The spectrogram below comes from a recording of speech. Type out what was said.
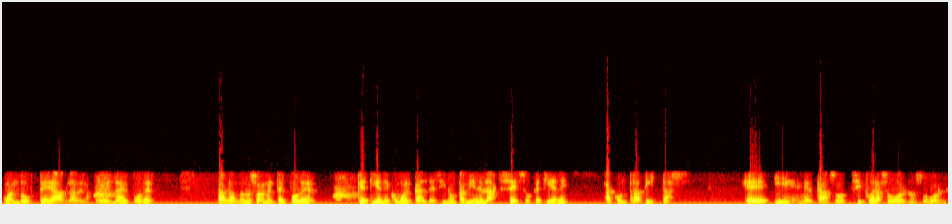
cuando usted habla de las prebendas del poder, está hablando no solamente del poder que tiene como alcalde, sino también el acceso que tiene a contratistas. Eh, y en el caso, si fuera soborno, soborno.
